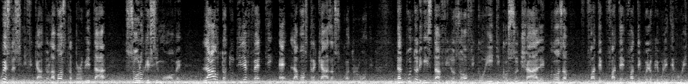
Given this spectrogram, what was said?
Questo è il significato, la vostra proprietà solo che si muove. L'auto a tutti gli effetti è la vostra casa su quattro ruote. Dal punto di vista filosofico, etico, sociale, cosa fate, fate, fate quello che volete voi.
